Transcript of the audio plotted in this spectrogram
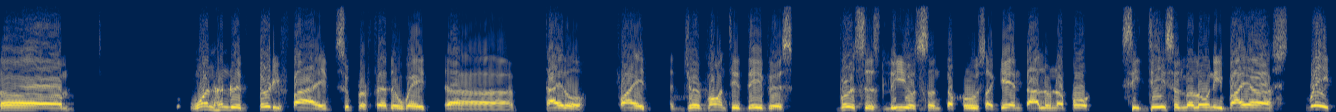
uh, 135 super featherweight uh, title fight. Gervonta Davis versus Leo Santa Cruz. Again, talo na po si Jason Maloney via straight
